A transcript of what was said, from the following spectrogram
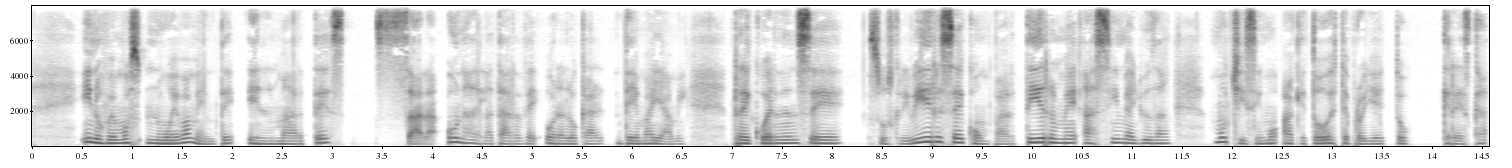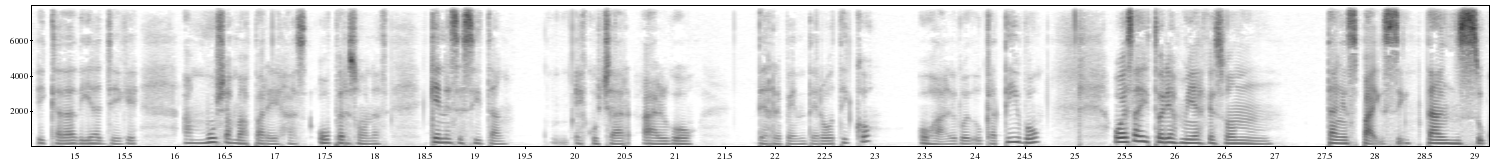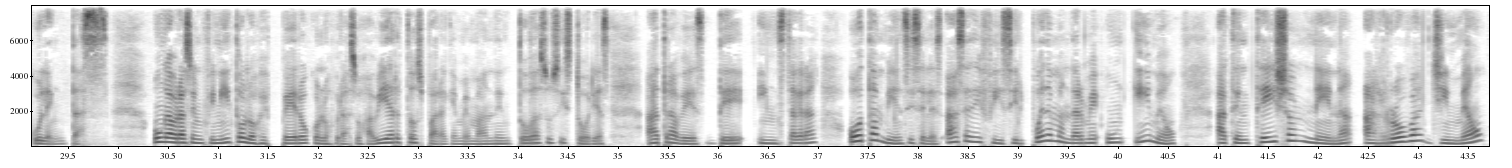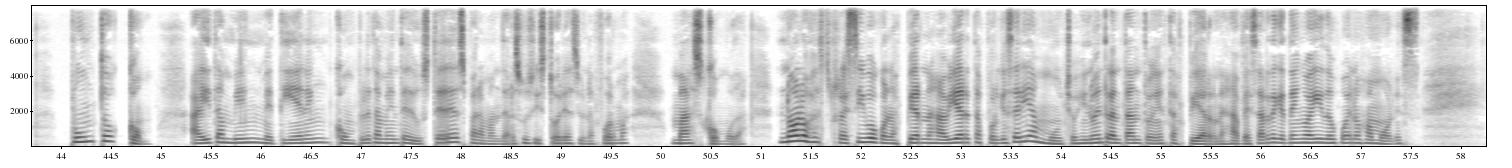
Y nos vemos nuevamente el martes sala una de la tarde, hora local de Miami. Recuérdense suscribirse, compartirme, así me ayudan muchísimo a que todo este proyecto crezca y cada día llegue a muchas más parejas o personas que necesitan escuchar algo de repente erótico o algo educativo o esas historias mías que son tan spicy, tan suculentas. Un abrazo infinito, los espero con los brazos abiertos para que me manden todas sus historias a través de Instagram o también si se les hace difícil pueden mandarme un email a temptationnena@gmail.com. Ahí también me tienen completamente de ustedes para mandar sus historias de una forma más cómoda. No los recibo con las piernas abiertas porque serían muchos y no entran tanto en estas piernas, a pesar de que tengo ahí dos buenos jamones.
